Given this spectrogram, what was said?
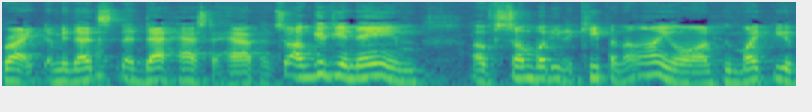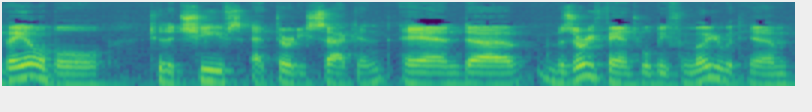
Right. I mean, that's that, that has to happen. So I'll give you a name of somebody to keep an eye on who might be available to the Chiefs at 32nd, and uh, Missouri fans will be familiar with him.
